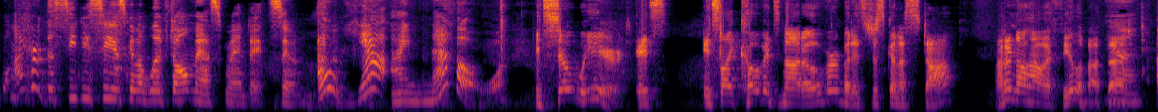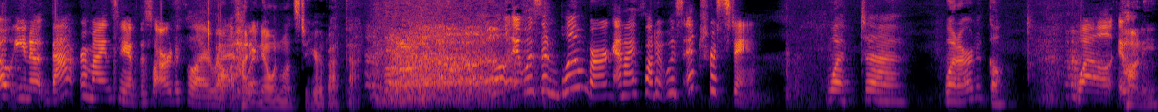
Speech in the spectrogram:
Well, I heard the CDC is going to lift all mask mandates soon. Oh yeah, I know. It's so weird. It's it's like COVID's not over, but it's just going to stop. I don't know how I feel about that. Yeah. Oh, you know, that reminds me of this article I read. Oh, honey, where... no one wants to hear about that. well, it was in Bloomberg, and I thought it was interesting. What uh, what article? Well, it, honey,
